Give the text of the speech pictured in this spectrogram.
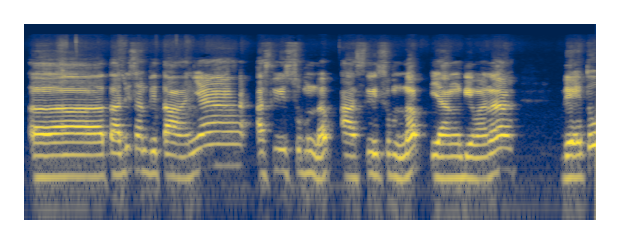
eh tadi Sandri tanya asli Sumeneb, asli Sumeneb yang di mana dia itu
